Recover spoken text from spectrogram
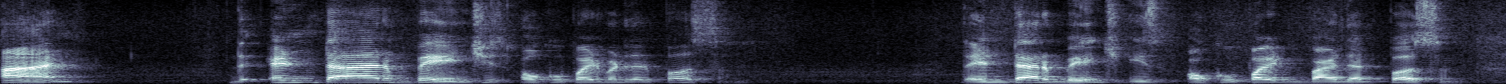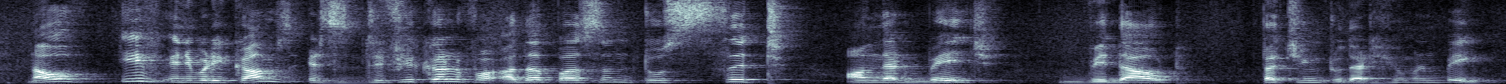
and the entire bench is occupied by that person. The entire bench is occupied by that person. Now if anybody comes it's difficult for other person to sit on that bench without touching to that human being.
